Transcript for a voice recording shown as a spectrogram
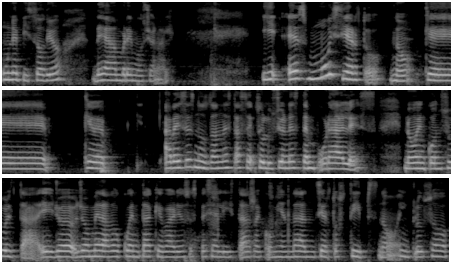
un episodio de hambre emocional. Y es muy cierto, ¿no? Que, que a veces nos dan estas soluciones temporales no en consulta. Y yo, yo me he dado cuenta que varios especialistas recomiendan ciertos tips, ¿no? Incluso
